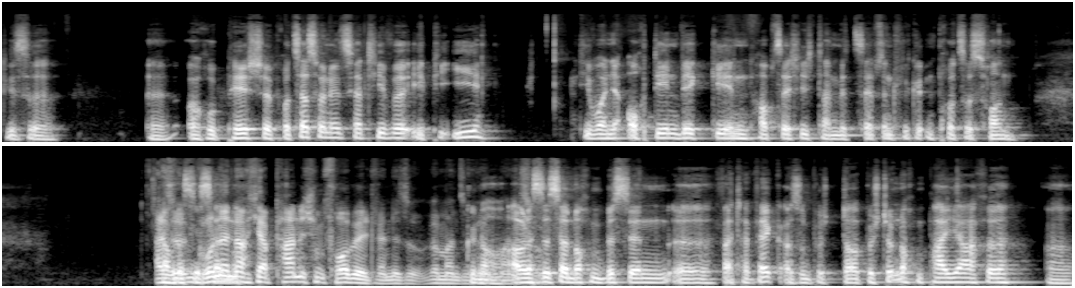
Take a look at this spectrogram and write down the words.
diese äh, Europäische Prozessorinitiative, EPI, die wollen ja auch den Weg gehen, hauptsächlich dann mit selbstentwickelten Prozessoren. Also im Grunde nach japanischem Vorbild, wenn, du so, wenn man so Genau, aber das ist ja noch ein bisschen äh, weiter weg, also dauert bestimmt noch ein paar Jahre. Äh,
